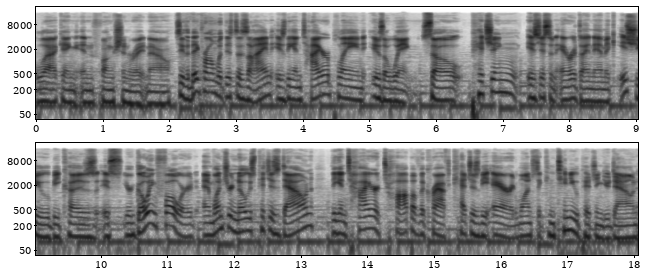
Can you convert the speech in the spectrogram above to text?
lacking in function right now. See, the big problem with this design is the entire plane is a wing. So pitching is just an aerodynamic issue because you're going forward and once your nose pitches down, the entire top of the craft catches the air. It wants to continue pitching you down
